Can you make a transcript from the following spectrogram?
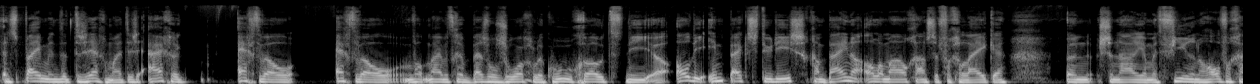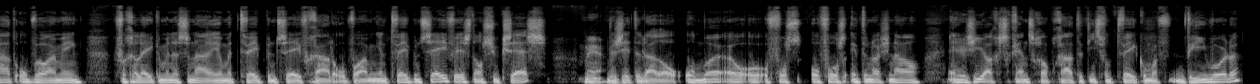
het spijt me dat te zeggen, maar het is eigenlijk echt wel, echt wel, wat mij betreft, best wel zorgelijk hoe groot die, eh, al die impactstudies gaan bijna allemaal gaan ze vergelijken. Een scenario met 4,5 graden opwarming vergeleken met een scenario met 2,7 graden opwarming. En 2,7 is dan succes. Ja. We zitten daar al onder. Eh, Of volgens, of volgens internationaal energieagentschap gaat het iets van 2,3 worden.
